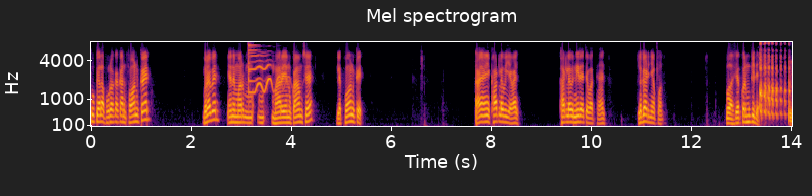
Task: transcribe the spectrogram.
તું પેલા ભૂરા કાકાને ફોન કર. બરાબર? એને મારે મારે એનું કામ છે. એટલે ફોન કર. હા ખાટલા વહી હાલ. ખાટલા નિરાતે વાત થાય. હાલ. ફોન. બસ એક મૂકી દે. જેડો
